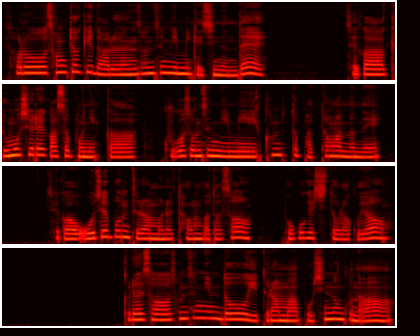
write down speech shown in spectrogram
서로 성격이 다른 선생님이 계시는데 제가 교무실에 가서 보니까 국어 선생님이 컴퓨터 바탕화면에 제가 어제 본 드라마를 다운받아서 보고 계시더라고요. 그래서 선생님도 이 드라마 보시는구나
